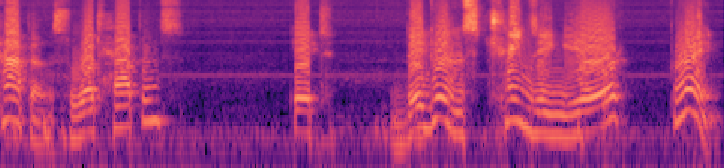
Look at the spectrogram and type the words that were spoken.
happens. What happens? It begins changing your brain.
